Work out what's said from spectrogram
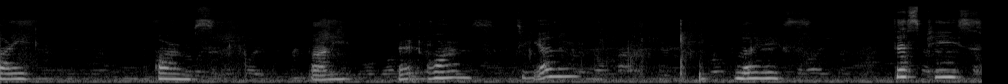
body, arms, body, then arms together, legs, this piece,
